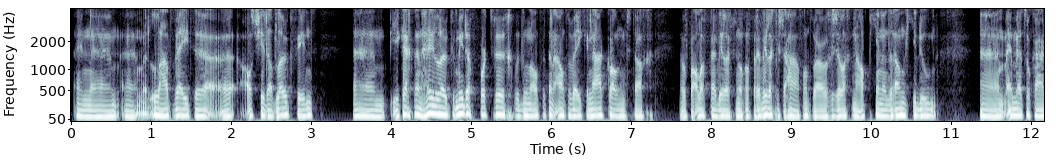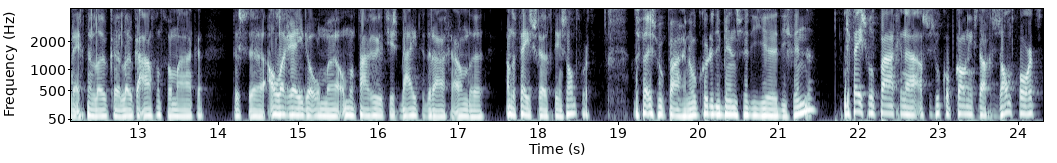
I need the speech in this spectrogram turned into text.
en ehm, laat weten als je dat leuk vindt. Je krijgt een hele leuke middag voor terug. We doen altijd een aantal weken na Koningsdag... Voor alle vrijwilligers nog een vrijwilligersavond... waar we gezellig een hapje en een drankje doen... Ehm, en met elkaar er echt een leuke, leuke avond van maken. Dus eh, alle reden om, eh, om een paar uurtjes bij te dragen aan de, aan de feestvreugde in Zandvoort. De Facebookpagina, hoe kunnen die mensen die, eh, die vinden? De Facebookpagina, als ze zoeken op Koningsdag Zandvoort...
